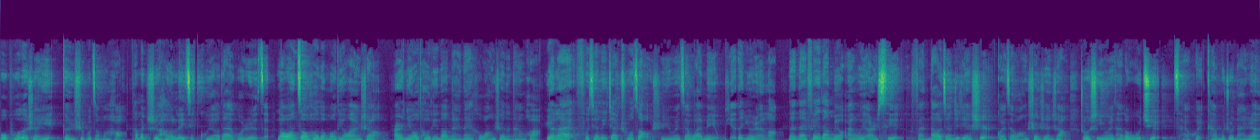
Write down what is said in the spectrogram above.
布铺的生意更是不怎么好。他们只好勒紧裤腰带过日子。老王走后的某天晚上，二牛偷听到奶奶和王婶的谈话。原来父亲离家出走是因为在外面有别的女人了。奶奶非但没有安慰儿媳，反倒将这件事怪在王婶身上，说是因为她的无趣才会看不住男人。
